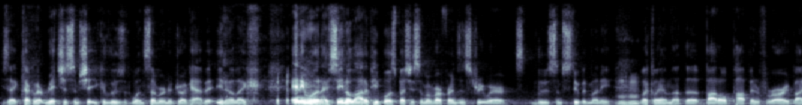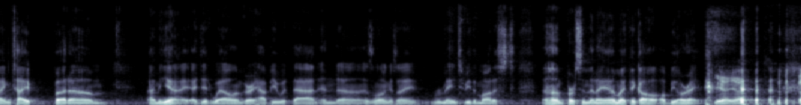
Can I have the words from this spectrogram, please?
he's like talking about rich is some shit you could lose with one summer in a drug habit. You know, like anyone. I've seen a lot of people, especially some of our friends in streetwear, lose some stupid money. Mm-hmm. Luckily, I'm not the bottle popping Ferrari buying type, but um, I mean, yeah, I, I, did well. I'm very happy with that, and uh, as long as I remain to be the modest um, person that I am, I think I'll, I'll be all right. yeah, yeah.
